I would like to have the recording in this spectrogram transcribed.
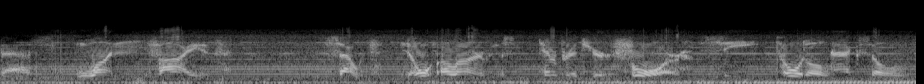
1-5. South, no alarms. Temperature 4. C. Total axles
